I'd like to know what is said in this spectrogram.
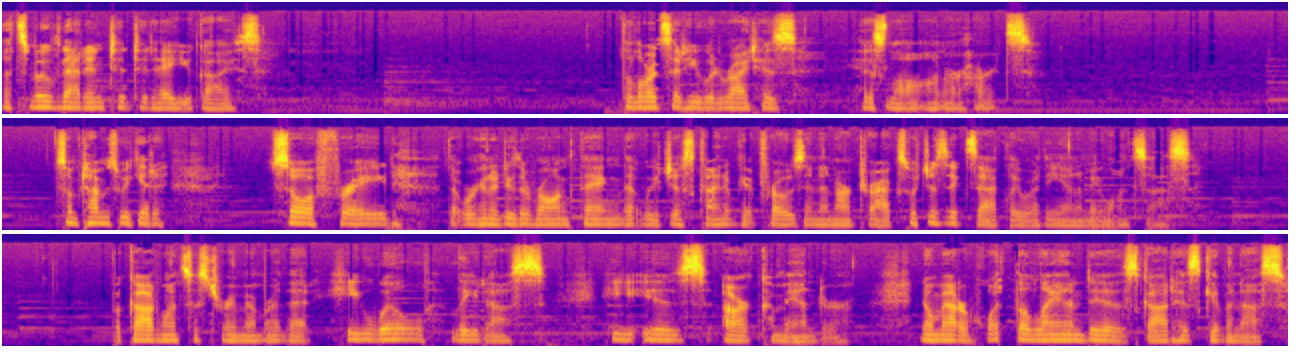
Let's move that into today, you guys the Lord said He would write His, His law on our hearts. Sometimes we get so afraid that we're going to do the wrong thing that we just kind of get frozen in our tracks, which is exactly where the enemy wants us. But God wants us to remember that He will lead us, He is our commander. No matter what the land is God has given us,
